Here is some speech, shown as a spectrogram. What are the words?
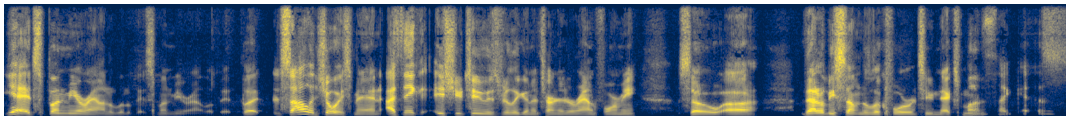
yeah, it spun me around a little bit, spun me around a little bit. But solid choice, man. I think issue two is really going to turn it around for me. So uh, that'll be something to look forward to next month, I guess.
